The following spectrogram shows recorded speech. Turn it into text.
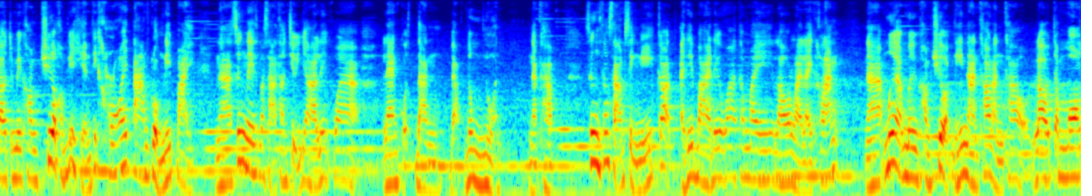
เราจะมีความเชื่อความคิดเห็นที่คล้อยตามกลุ่มนี้ไปนะซึ่งในภาษาทางจิตวิทยาเรียกว่า แรงกดดันแบบนุ่มนวล นะครับซึ่งทั้ง 3 สิ่งนี้ก็อธิบายได้ว่าทำไมเราหลาย ๆ ครั้งนะเมื่อมีความเชื่อแบบนี้นานเข้านานเข้า เราจะมอง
